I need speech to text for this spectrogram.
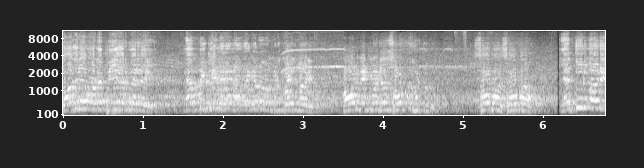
மதுரை மாடு பிஆர் பேரை நம்பிக்கை நான் அதற்கான உங்களுக்கு கோயில் மாடு மாடு வெட்டி விட்டு சோபா விட்டுடும் சோபா சோபா எந்தூர் மாடு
